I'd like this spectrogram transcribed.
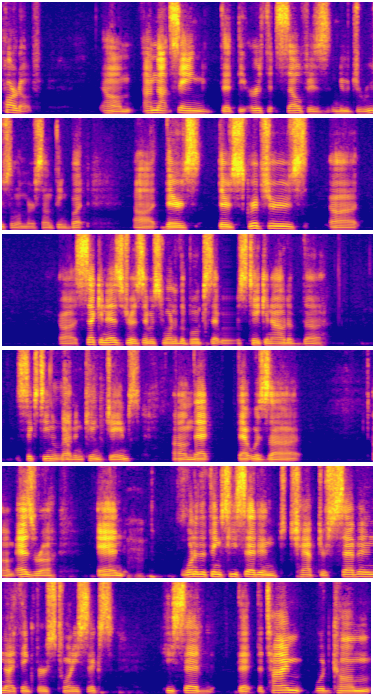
part of. Um, I'm not saying that the Earth itself is New Jerusalem or something, but uh, there's there's scriptures uh, uh, Second Esdras. It was one of the books that was taken out of the 1611 King James. Um, that that was uh, um, Ezra, and Mhm. one of the things he said in chapter seven, I think verse 26, he said that the time would come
